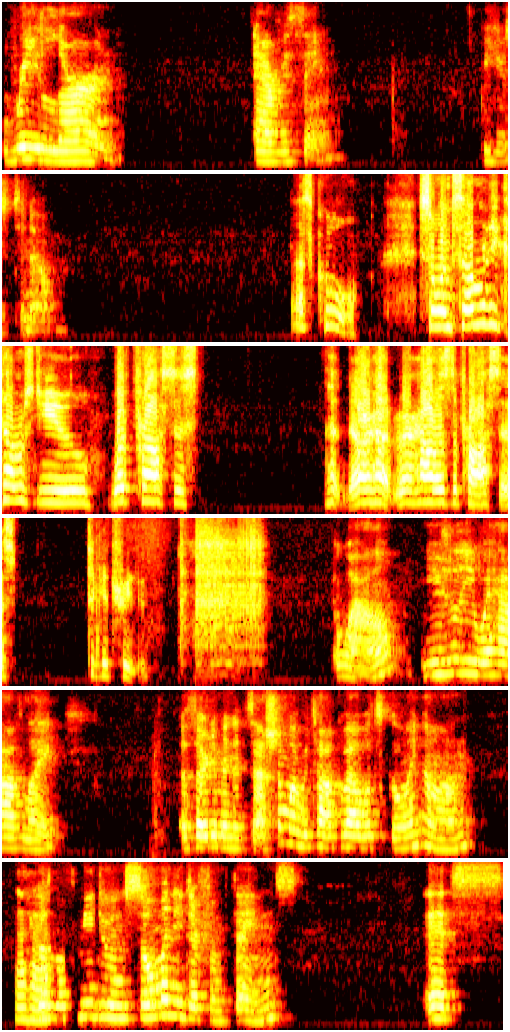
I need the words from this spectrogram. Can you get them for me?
relearn everything we used to know. That's cool. So when somebody comes to you, what process, or how, or how is the process to get treated? Well, usually we have like a 30 minute session where we talk about what's going on. hmm Because with me doing so many different things, it's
